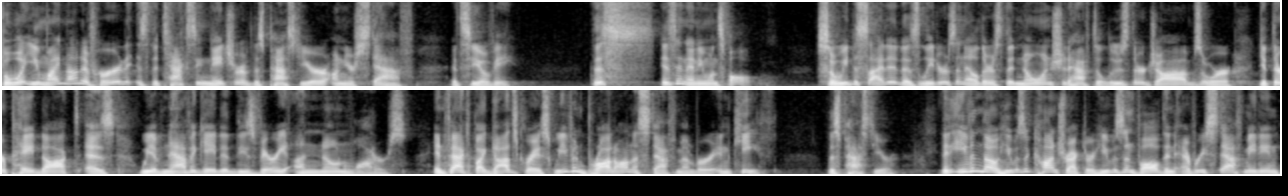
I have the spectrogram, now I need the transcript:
but what you might not have heard is the taxing nature of this past year on your staff at COV. This isn't anyone's fault. So we decided as leaders and elders that no one should have to lose their jobs or get their pay docked as we have navigated these very unknown waters. In fact, by God's grace, we even brought on a staff member in Keith this past year. That even though he was a contractor, he was involved in every staff meeting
